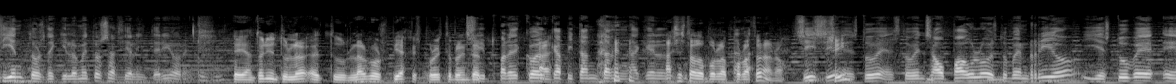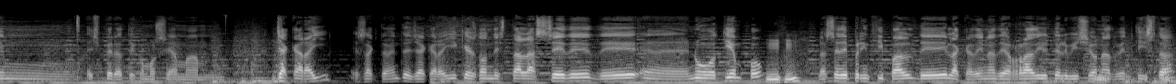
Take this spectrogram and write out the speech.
cientos de kilómetros hacia el interior. ¿eh? Eh, Antonio, en tu eh, tus largos viajes por este planeta, Sí, parezco el Ah. capitán tan aquel. ¿has estado por la, por la zona, no? Sí, sí, estuve, estuve en Sao Paulo, estuve en Río y estuve en espérate, ¿cómo se llama? Yacaraí, exactamente, Yacaraí, que es donde está la sede de eh, Nuevo Tiempo, la sede principal de la cadena de radio y televisión adventista.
